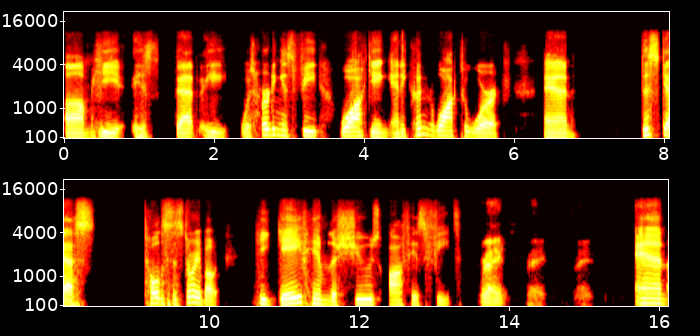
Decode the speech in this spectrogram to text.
Um, he his that he was hurting his feet walking and he couldn't walk to work. And this guest told us the story about he gave him the shoes off his feet. Right, right, right. And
